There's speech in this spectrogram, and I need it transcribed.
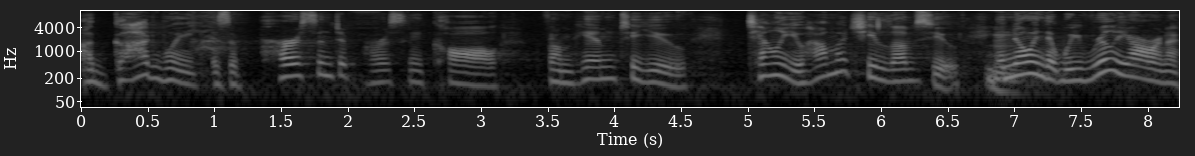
a God wink is a person to person call from Him to you, telling you how much He loves you, and hmm. knowing that we really are on a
